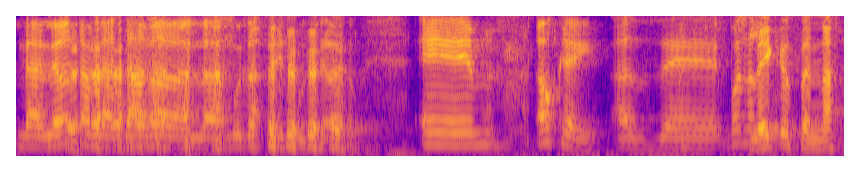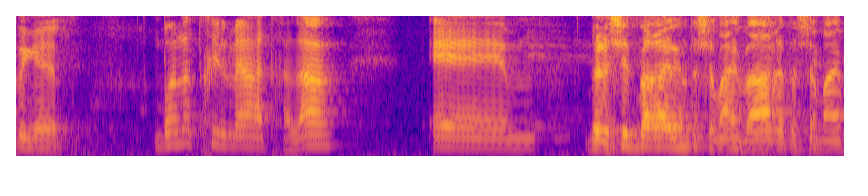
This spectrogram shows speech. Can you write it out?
נעלה אותם לאתר, לעמוד הפייסבוק שלנו. אמ, אוקיי, אז אה, בוא נ- שלייקס and nothing else. בוא נתחיל מההתחלה. אמ, בראשית ברא אלוהים את השמיים והארץ, השמיים...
